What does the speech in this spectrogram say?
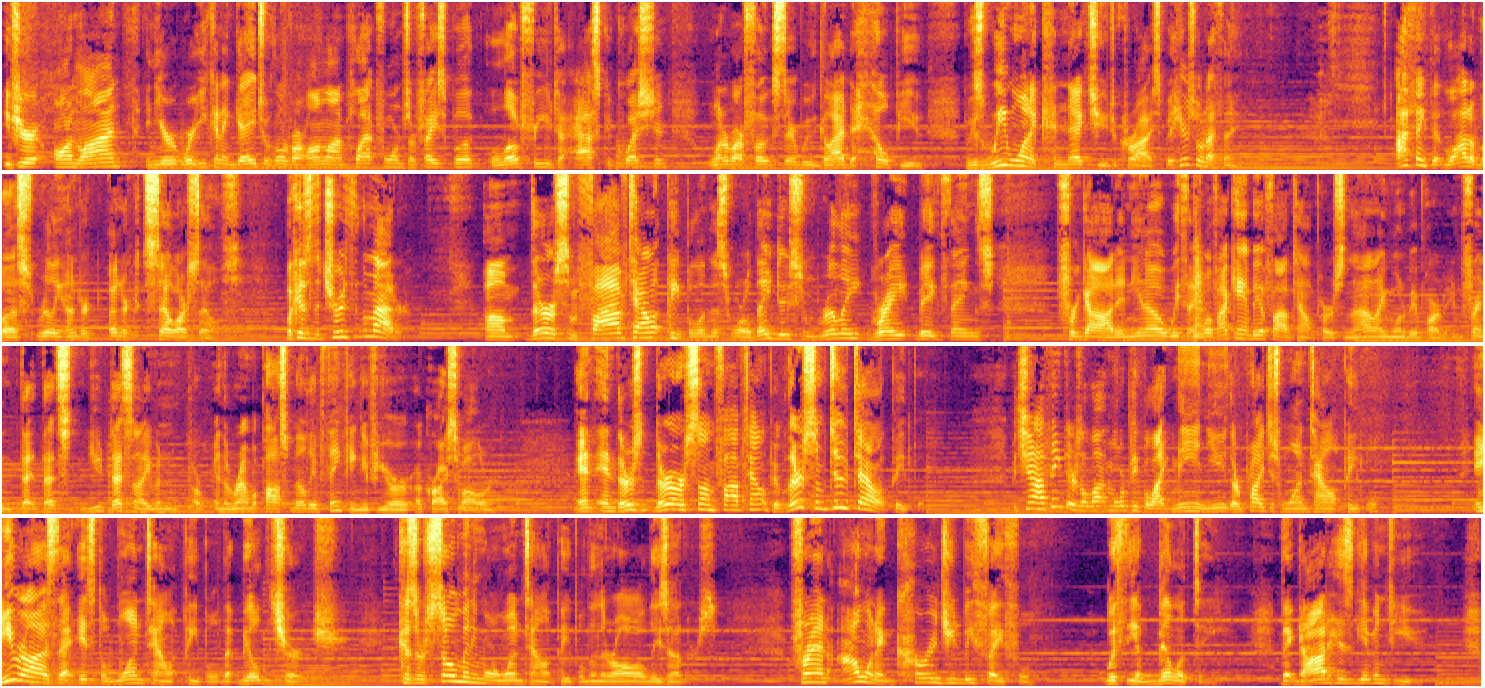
If you're online and you're where you can engage with one of our online platforms or Facebook, love for you to ask a question. One of our folks there would be glad to help you because we want to connect you to Christ. But here's what I think. I think that a lot of us really under undersell ourselves. Because the truth of the matter, um, there are some five talent people in this world. They do some really great big things for God. And you know, we think, well, if I can't be a five talent person, then I don't even want to be a part of it. And friend, that, that's you. That's not even in the realm of possibility of thinking if you're a Christ follower. And and there's there are some five talent people. There's some two talent people. But you know, I think there's a lot more people like me and you. They're probably just one talent people. And you realize that it's the one talent people that build the church. Because there's so many more one talent people than there are all these others. Friend, I want to encourage you to be faithful with the ability that God has given to you,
